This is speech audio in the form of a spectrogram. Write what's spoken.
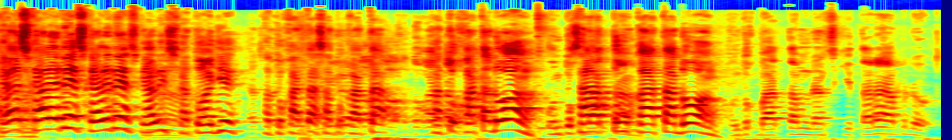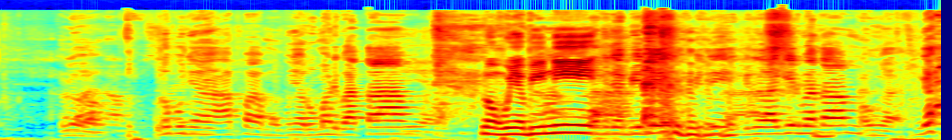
Sekali sekali deh, sekali deh, sekali satu aja, satu kata, satu kata, satu kata doang. Untuk satu kata doang. Untuk Batam dan sekitarnya apa dok? Lu, lu punya apa? Mau punya rumah di Batam? Lo punya bini, Mau punya bini, bini, bini lagi di Batam? Oh enggak? Enggak.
